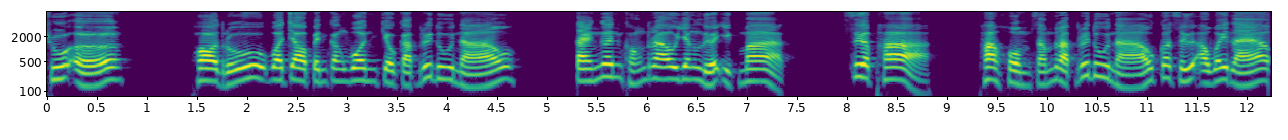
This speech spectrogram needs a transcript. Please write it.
ชูเอ๋อพ่อรู้ว่าเจ้าเป็นกังวลเกี่ยวกับฤดูหนาว แต่เงินของเรายังเหลืออีกมาก เสื้อผ้า ผ้าห่มสำหรับฤดูหนาวก็ซื้อเอาไว้แล้ว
